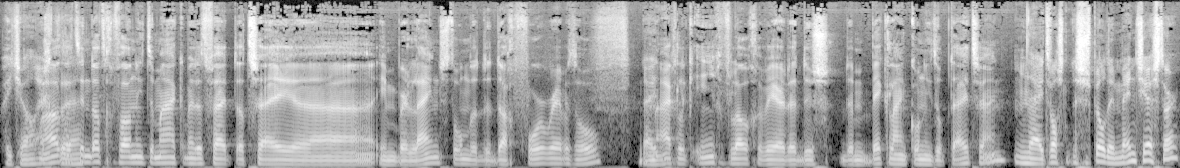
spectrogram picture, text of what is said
weet je wel, Maar echt... had het eh, in dat geval niet te maken met het feit dat zij eh, in Berlijn stonden de dag voor Rabbit Hole? nee, En eigenlijk ingevlogen werden, dus de backline kon niet op tijd zijn? nee, het was, ze speelden in Manchester.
